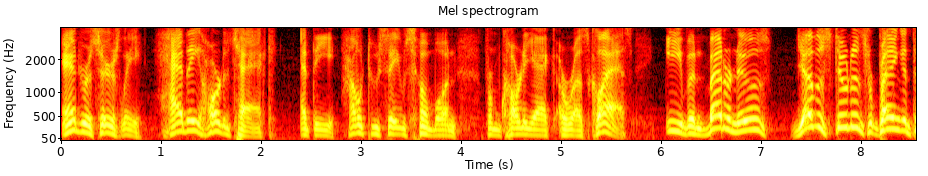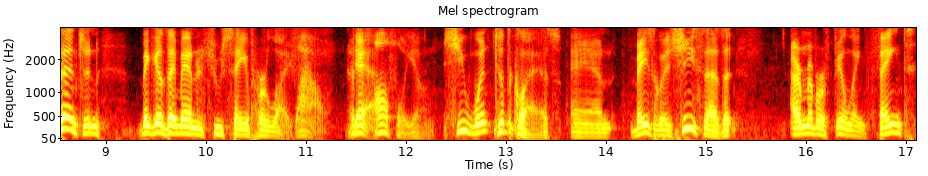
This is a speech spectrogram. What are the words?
Andrea seriously had a heart attack at the How to Save Someone from Cardiac Arrest class. Even better news the other students were paying attention because they managed to save her life. Wow, that's Yeah. awful young. She went to the class, and basically, she says it. I remember feeling faint.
